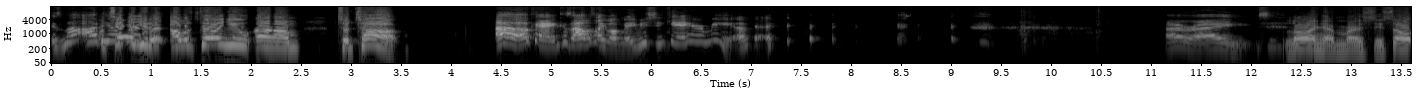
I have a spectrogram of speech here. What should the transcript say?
"Is my audio?" I audio?" was telling you that I was telling you um to talk. Oh, okay. Because I was like, "Oh, maybe she can't hear me." Okay. All right. Lord have mercy. So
